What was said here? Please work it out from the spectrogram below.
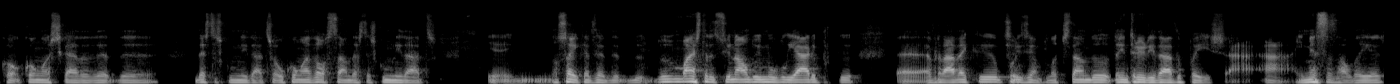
com, com, a chegada de, de, destas comunidades ou com a adoção destas comunidades? não sei, quer dizer, do mais tradicional do imobiliário, porque a verdade é que, por Sim. exemplo, a questão do, da interioridade do país, há, há imensas aldeias,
